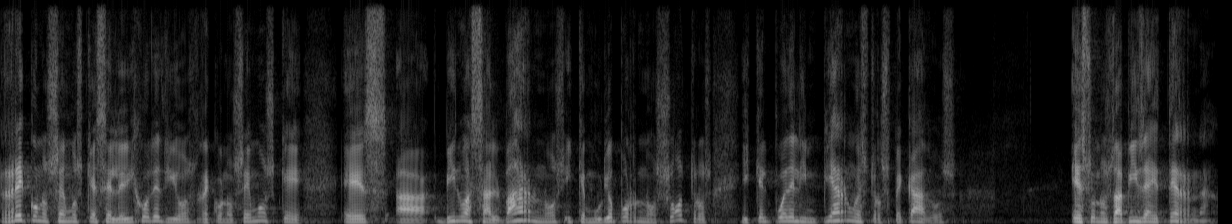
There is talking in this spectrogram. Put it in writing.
reconocemos que es el Hijo de Dios, reconocemos que es, ah, vino a salvarnos y que murió por nosotros y que Él puede limpiar nuestros pecados, eso nos da vida eterna.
